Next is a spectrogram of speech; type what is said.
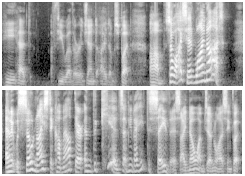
he had a few other agenda items. But um, so I said, why not? And it was so nice to come out there. And the kids, I mean, I hate to say this, I know I'm generalizing, but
